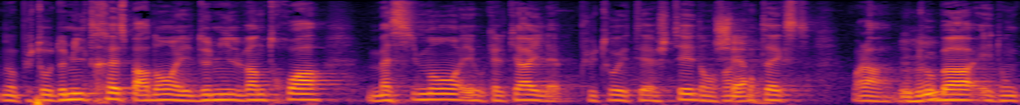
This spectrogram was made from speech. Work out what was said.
non plutôt 2013 pardon, et 2023 massivement, et auquel cas il a plutôt été acheté dans un contexte voilà, de taux bas et donc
